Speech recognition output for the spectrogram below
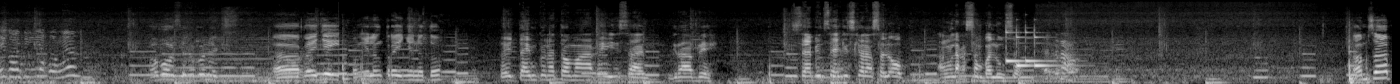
Eh, konti iyak ko ngayon. Abo, sino ko next? Ah, Kuya Jay, pang ilang try nyo na to? Third time ko na to mga kainsan. Grabe. 7 seconds ka lang sa loob. Ang lakas ng balusok. Ito na. Thumbs up!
